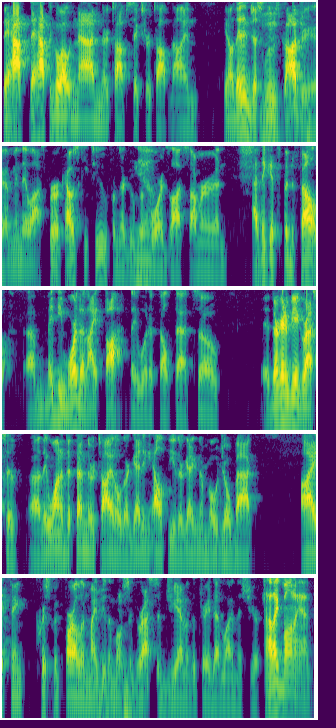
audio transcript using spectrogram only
They have they have to go out and add in their top six or top nine. You know, they didn't just lose Kadri. I mean, they lost Burakovsky too from their group yeah. of forwards last summer, and I think it's been felt um, maybe more than I thought they would have felt that. So they're going to be aggressive. Uh, they want to defend their title. They're getting healthy. They're getting their mojo back. I think Chris MacFarland might be the most aggressive GM at the trade deadline this year. I like Monahan.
